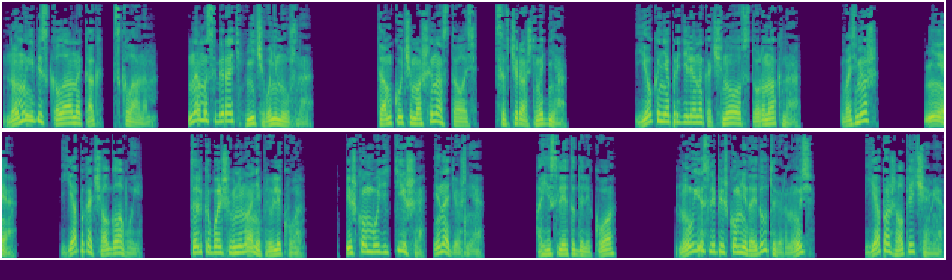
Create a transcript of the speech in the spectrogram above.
но мы и без клана, как с кланом. Нам и собирать ничего не нужно. Там куча машин осталась со вчерашнего дня. Йока неопределенно качнула в сторону окна. «Возьмешь?» «Не». Я покачал головой. «Только больше внимания привлеку. Пешком будет тише и надежнее. А если это далеко?» Ну, если пешком не дойду, то вернусь. Я пожал плечами.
